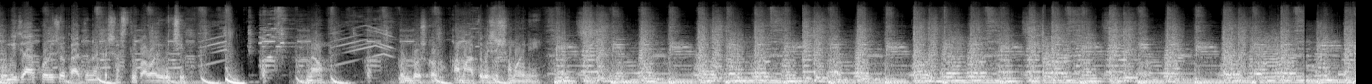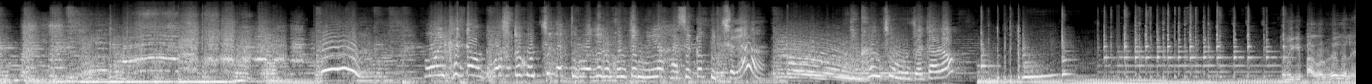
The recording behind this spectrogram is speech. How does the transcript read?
তুমি যা করেছ তার জন্য একটা শাস্তি পাওয়াই উচিত। নাও উদ্বোস করো আমার হাতে বেশি সময় নেই। উদ্বস্ত করছে না তোমাদের ওখানটা মিলে হাসিটা পিচ্ছে না? তারা তুমি কি পাগল হয়ে গেলে?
